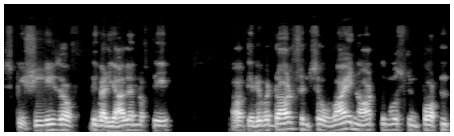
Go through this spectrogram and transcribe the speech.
species of the gharial and of the of the river dolphin. So why not the most important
